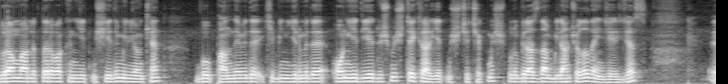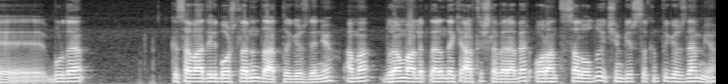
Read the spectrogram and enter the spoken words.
Duran varlıklara bakın 77 milyonken bu pandemide 2020'de 17'ye düşmüş tekrar 73'e çıkmış. Bunu birazdan bilançoda da inceleyeceğiz. Ee, burada kısa vadeli borçlarının da arttığı gözleniyor. Ama duran varlıklarındaki artışla beraber orantısal olduğu için bir sıkıntı gözlenmiyor.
